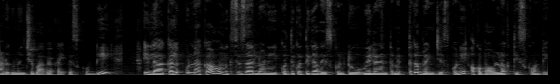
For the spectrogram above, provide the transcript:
అడుగు నుంచి బాగా కలిపేసుకోండి. ఇలా కలుపుకున్నాక ఓ మిక్సీ జార్లోని కొద్ది కొద్దిగా వేసుకుంటూ వీలైనంత మెత్తగా బ్లెండ్ చేసుకొని ఒక బౌల్లోకి తీసుకోండి.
